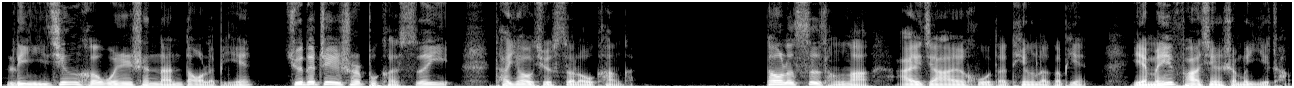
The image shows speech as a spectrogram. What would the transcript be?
李晶和纹身男道了别，觉得这事儿不可思议，他要去四楼看看。到了四层啊，挨家挨户的听了个遍，也没发现什么异常。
